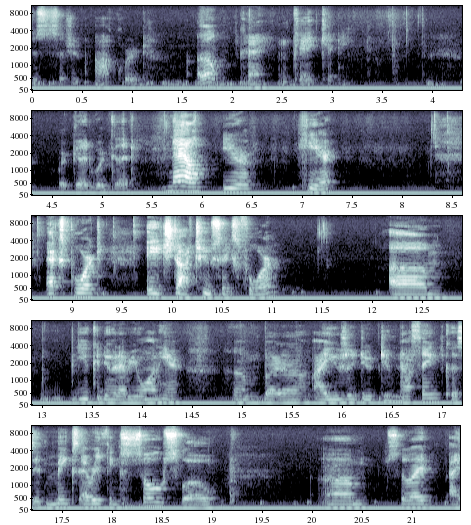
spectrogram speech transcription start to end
This is such an awkward. Oh, okay, okay, okay. We're good, we're good. Now you're here. Export H.264. Um, you can do whatever you want here. Um, but uh, I usually do do nothing because it makes everything so slow. Um, so I, I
